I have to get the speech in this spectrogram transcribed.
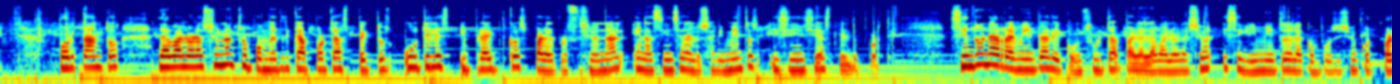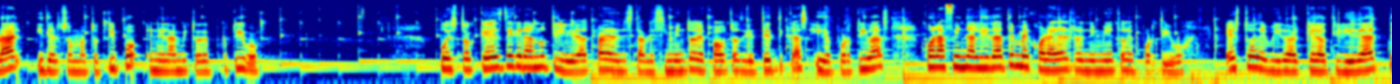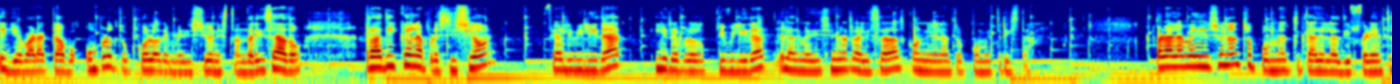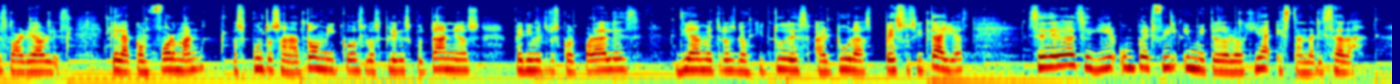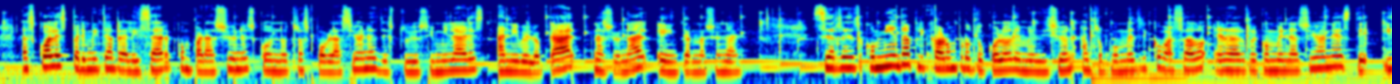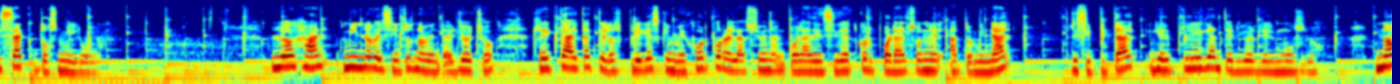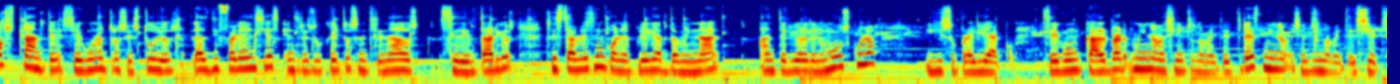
por tanto, la valoración antropométrica aporta aspectos útiles y prácticos para el profesional en la ciencia de los alimentos y ciencias del deporte, siendo una herramienta de consulta para la valoración y seguimiento de la composición corporal y del somatotipo en el ámbito deportivo puesto que es de gran utilidad para el establecimiento de pautas dietéticas y deportivas con la finalidad de mejorar el rendimiento deportivo esto debido a que la utilidad de llevar a cabo un protocolo de medición estandarizado radica en la precisión, fiabilidad y reproductibilidad de las mediciones realizadas con el antropometrista. Para la medición antropométrica de las diferentes variables que la conforman, los puntos anatómicos, los pliegues cutáneos, perímetros corporales, diámetros, longitudes, alturas, pesos y tallas, se debe seguir un perfil y metodología estandarizada, las cuales permiten realizar comparaciones con otras poblaciones de estudios similares a nivel local, nacional e internacional. Se recomienda aplicar un protocolo de medición antropométrico basado en las recomendaciones de ISAC 2001. Lohan 1998 recalca que los pliegues que mejor correlacionan con la densidad corporal son el abdominal, tricipital y el pliegue anterior del muslo. No obstante, según otros estudios, las diferencias entre sujetos entrenados sedentarios se establecen con el pliegue abdominal anterior del músculo y suprailiaco, según Calvert 1993-1997.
